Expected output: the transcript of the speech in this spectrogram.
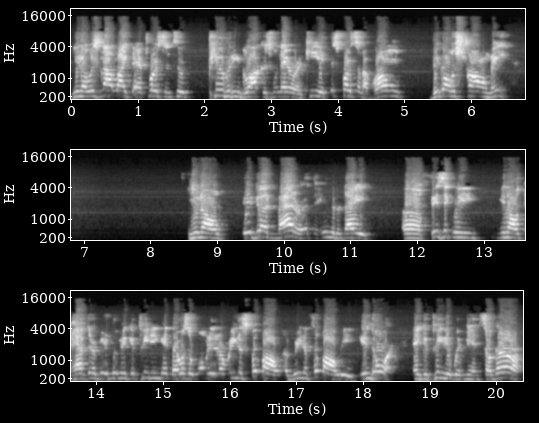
You know, it's not like that person took puberty blockers when they were a kid. This person a grown, big old strong man you know, it doesn't matter at the end of the day. Uh, physically, you know, have there been women competing in? There was a woman in arenas football, arena football league, indoor, and competed with men. So there are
